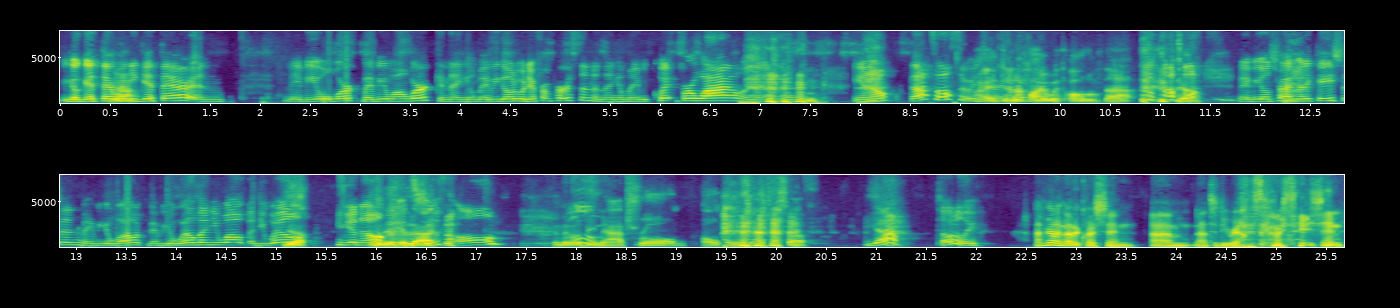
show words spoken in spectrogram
You'll get there when you get there, and maybe it will work, maybe it won't work, and then you'll maybe go to a different person, and then you'll maybe quit for a while, and then you'll, mm. you know, that's also a I identify with all of that. Yeah. maybe you'll try medication, maybe you won't, maybe you will, then you won't, then you will. Yep. You know, then get it's back. just all And then it'll be natural, all- only natural stuff. yeah, totally. I've got another question. Um, not to derail this conversation,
